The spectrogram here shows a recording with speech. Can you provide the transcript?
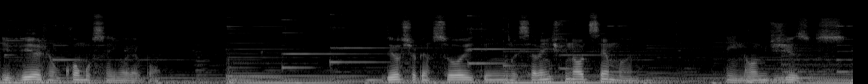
e vejam como o Senhor é bom. Deus te abençoe e tenha um excelente final de semana. Em nome de Jesus.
